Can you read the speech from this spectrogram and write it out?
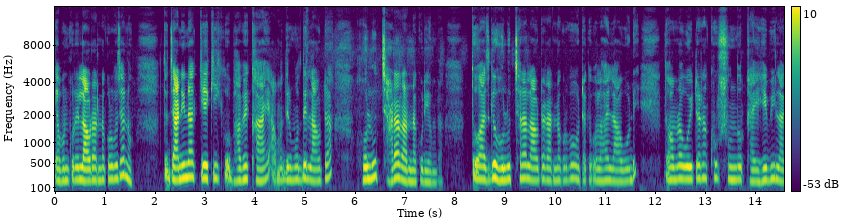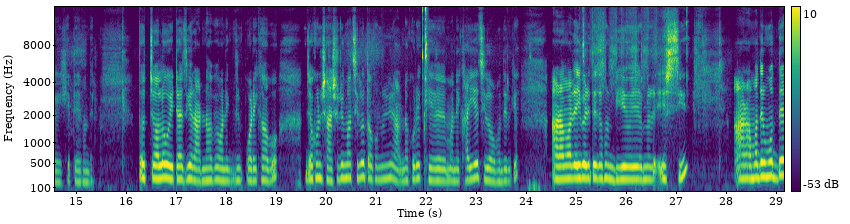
কেমন করে লাউ রান্না করব জানো? তো জানি না কে কী ভাবে খায়, আমাদের মধ্যে লাউটা হলুদ ছাড়া রান্না করি আমরা। তো আজকে হলুদ ছাড়া লাউটা রান্না করব, ওটাকে বলা হয় লাউ বডি। তো আমরা ওইটা না খুব সুন্দর খাই হেভি লাগে খেতে আমাদের। তো চলো ওইটা আজকে রান্না হবে অনেক দিন পরে খাব। যখন শাশুড়ি মা ছিল তখন উনি রান্না করে খেয়ে মানে খাইয়েছিল আমাদেরকে। আর আমার এই বাড়িতে যখন বিয়ে হয়ে আমরা এসছি, আর আমাদের মধ্যে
